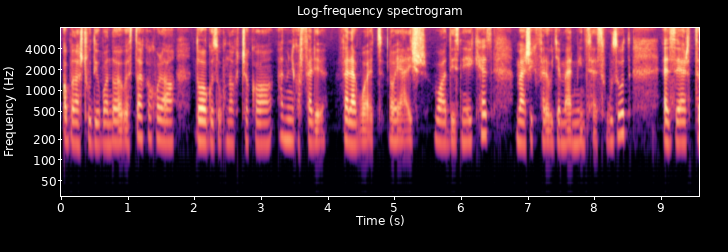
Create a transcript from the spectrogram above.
abban a stúdióban dolgoztak, ahol a dolgozóknak csak a, hát mondjuk a felő, fele volt lojális Walt Disneyhez, a másik fele ugye már Minchez húzott, ezért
